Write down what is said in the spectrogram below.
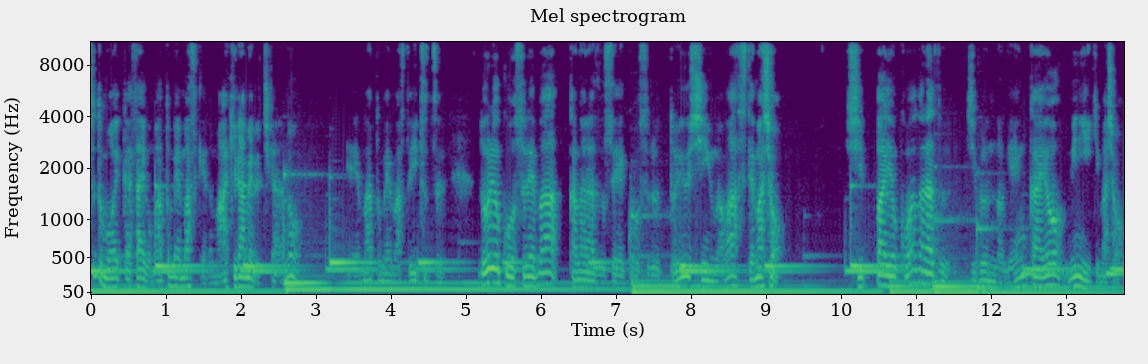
ちょっともう一回最後まとめますけども、諦める力のまとめますと5つ努力をすれば必ず成功するという神話は捨てましょう。失敗を怖がらず自分の限界を見に行きましょう。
